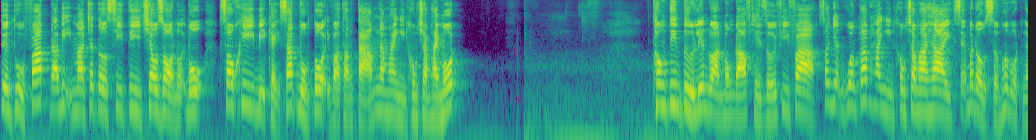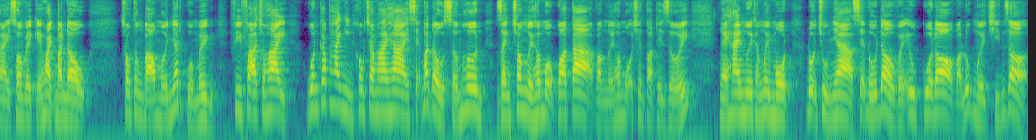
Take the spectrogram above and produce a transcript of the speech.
Tuyển thủ Pháp đã bị Manchester City treo giò nội bộ sau khi bị cảnh sát buộc tội vào tháng 8 năm 2021. Thông tin từ Liên đoàn bóng đá thế giới FIFA xác nhận World Cup 2022 sẽ bắt đầu sớm hơn một ngày so với kế hoạch ban đầu. Trong thông báo mới nhất của mình, FIFA cho hay World Cup 2022 sẽ bắt đầu sớm hơn dành cho người hâm mộ Qatar và người hâm mộ trên toàn thế giới. Ngày 20 tháng 11, đội chủ nhà sẽ đối đầu với Ecuador vào lúc 19 giờ.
